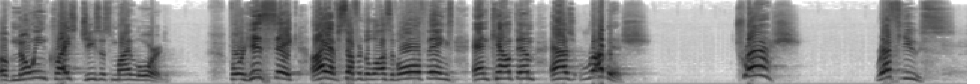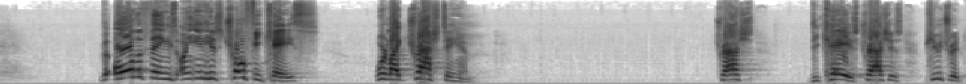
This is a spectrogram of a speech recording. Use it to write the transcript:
of knowing Christ Jesus my Lord. For his sake, I have suffered the loss of all things and count them as rubbish, trash, refuse. The, all the things in his trophy case were like trash to him. Trash decays, trash is putrid,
